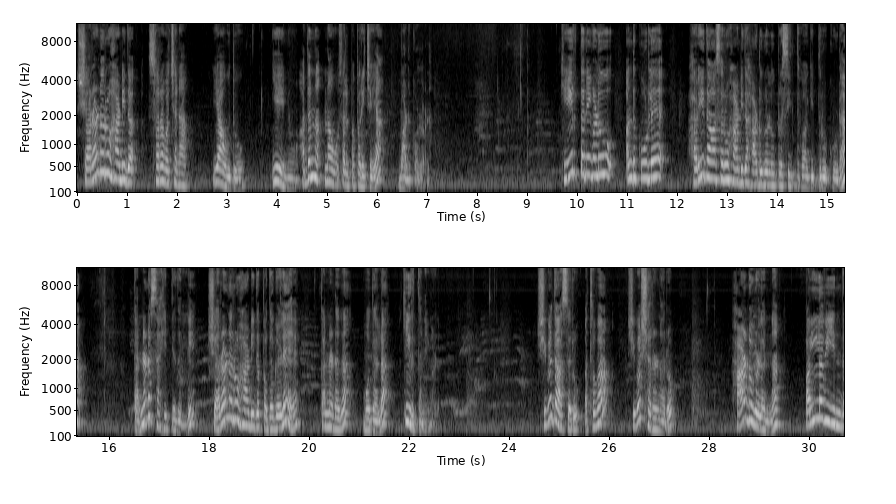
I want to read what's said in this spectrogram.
ಶರಣರು ಹಾಡಿದ ಸ್ವರವಚನ ಯಾವುದು, ಏನು, ಅದನ್ನ ನಾವು ಸ್ವಲ್ಪ ಪರಿಚಯ ಮಾಡಿಕೊಳ್ಳೋಣ. ಕೀರ್ತನೆಗಳು ಅಂದ ಕೂಡಲೇ ಹರಿದಾಸರು ಹಾಡಿದ ಹಾಡುಗಳು ಪ್ರಸಿದ್ಧವಾಗಿದ್ದರೂ ಕೂಡ ಕನ್ನಡ ಸಾಹಿತ್ಯದಲ್ಲಿ ಶರಣರು ಹಾಡಿದ ಪದಗಳೇ ಕನ್ನಡದ ಮೊದಲ ಕೀರ್ತನೆಗಳು. ಶಿವದಾಸರು ಅಥವಾ ಶಿವಶರಣರು ಹಾಡುಗಳನ್ನು ಪಲ್ಲವಿಯಿಂದ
